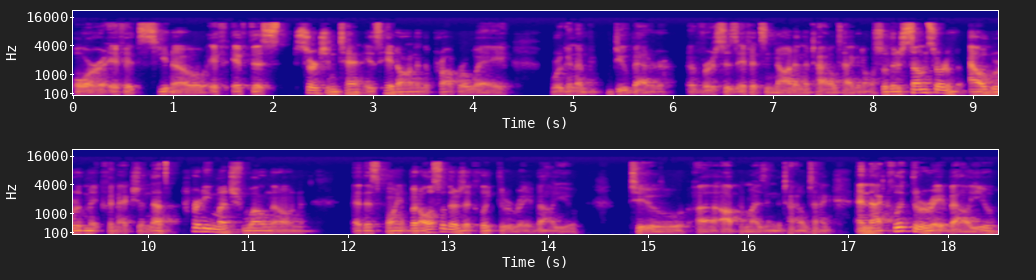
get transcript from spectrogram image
or if it's, you know, if if this search intent is hit on in the proper way, we're going to do better versus if it's not in the title tag at all. So there's some sort of algorithmic connection that's pretty much well known at this point, but also there's a click through rate value. to uh, optimizing the title tag. And that click through rate value,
